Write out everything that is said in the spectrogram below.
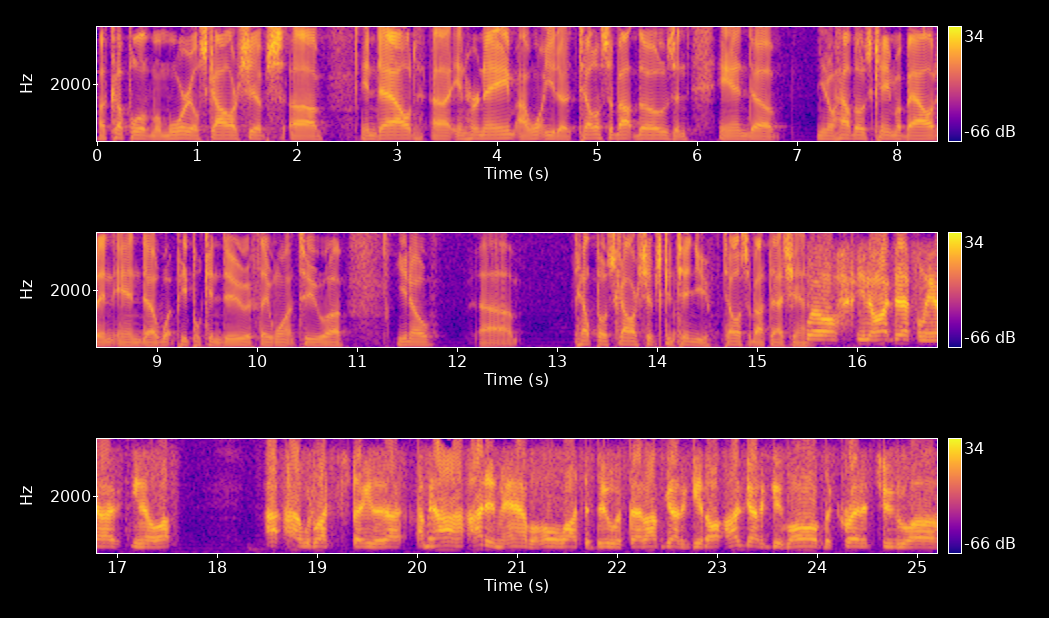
A couple of memorial scholarships uh, endowed uh, in her name. I want you to tell us about those and and uh, you know how those came about and and uh, what people can do if they want to, uh, you know uh, help those scholarships continue. Tell us about that, Shannon. Well, you know, I definitely, I, you know, I, I would like to say that I, I mean I, I didn't have a whole lot to do with that. I've got to get all I've got to give all the credit to uh,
